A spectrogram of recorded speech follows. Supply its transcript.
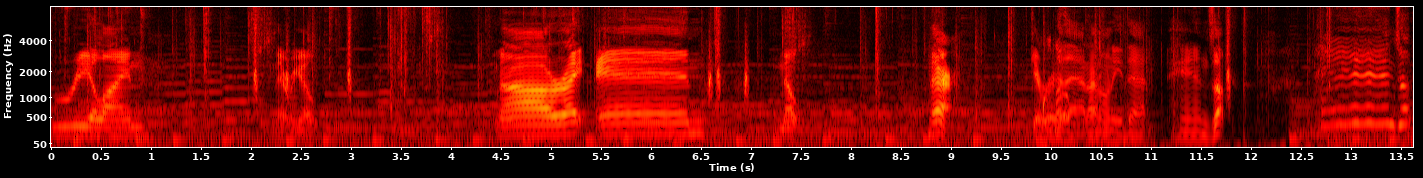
realign. There we go. All right, and nope. There. Get rid of that. I don't need that. Hands up. Hands up.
